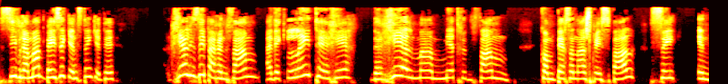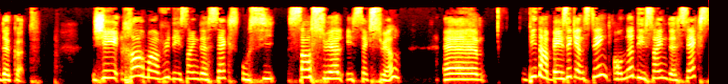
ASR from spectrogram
si vraiment Basic Instinct était réalisé par une femme avec l'intérêt de réellement mettre une femme comme personnage principal, c'est In the Cut. J'ai rarement vu des scènes de sexe aussi sensuelles et sexuelles. Euh, puis dans Basic Instinct, on a des scènes de sexe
